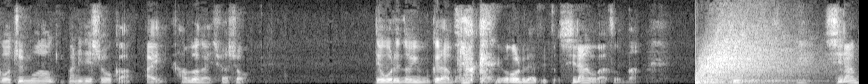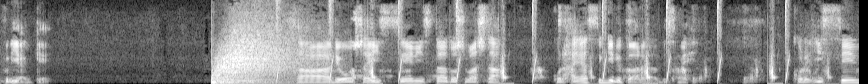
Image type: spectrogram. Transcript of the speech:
ご注文はお決まりでしょうか？はい、ハンバーガーにしましょう。で、俺の胃袋はブラックホールだぜと。知らんわ、そんな。知らんぷりやんけ。さあ、両者一斉にスタートしました。これ早すぎるとあれなんですね。これ一斉に、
